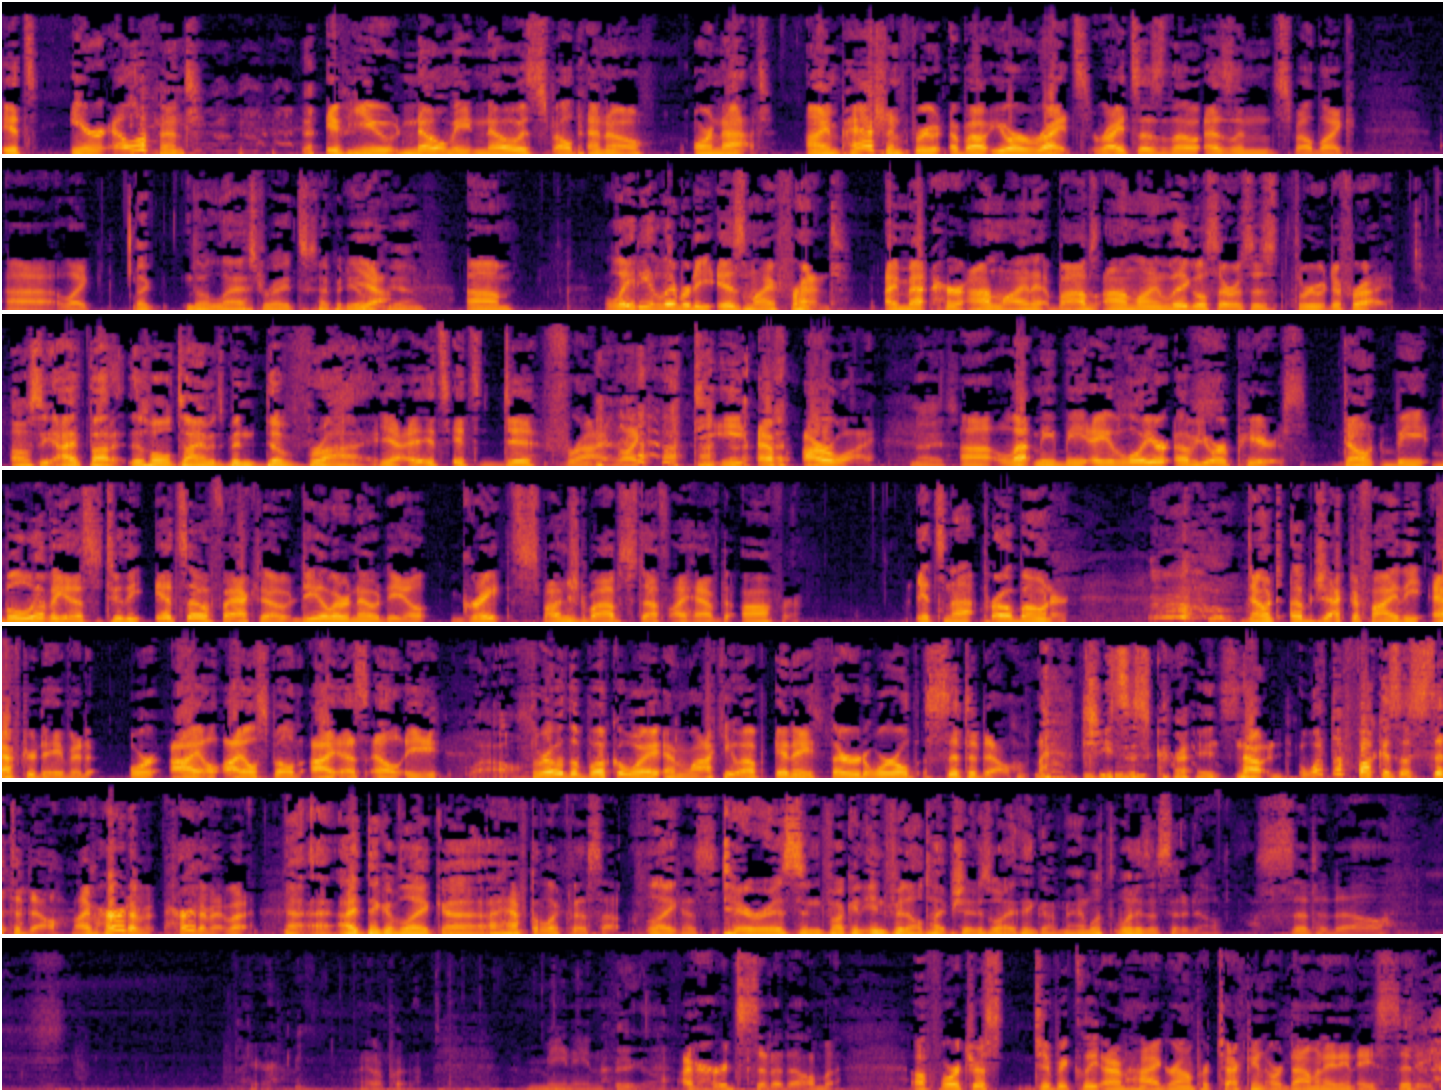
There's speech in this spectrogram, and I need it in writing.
It's irrelevant if you know me, no is spelled N-O, or not. I'm passion fruit about your rights. Rights as though, as in spelled like, uh, like Like the last rights type of deal. Yeah. Yeah. Lady Liberty is my friend. I met her online at Bob's Online Legal Services through DeFry. Oh, see, I thought this whole time it's been DeVry. Yeah, it's it's DeFry, like D E F R Y. Nice. Uh, let me be a lawyer of your peers. Don't be bolivious to the ipso facto deal or no deal. Great SpongeBob stuff I have to offer. It's not pro boner. Don't objectify the after David or Isle, Isle spelled I S L E. wow. Throw the book away and lock you up in a third world citadel. Jesus Christ. now, what the fuck is a citadel? I've heard of it, heard of it, but I, I think of like, I uh, have to look this up. like because terrorists and fucking infidel type shit is what I think of, man. What, what is a citadel? citadel. Here, I gotta put meaning. There you go. I've heard citadel, but a fortress typically on high ground protecting or dominating a city.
